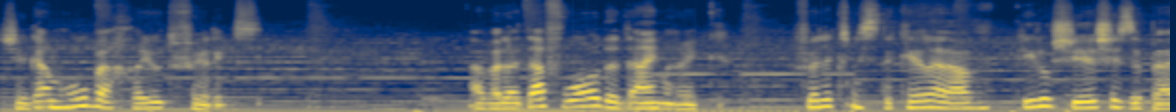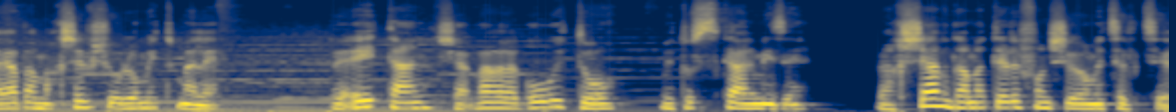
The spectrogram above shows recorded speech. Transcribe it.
שגם הוא באחריות פליקס. אבל הדף וורד עדיין ריק. פליקס מסתכל עליו כאילו שיש איזה בעיה במחשב שהוא לא מתמלא. ואיתן, שעבר לגור איתו, מתוסכל מזה, ועכשיו גם הטלפון שלו מצלצל.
